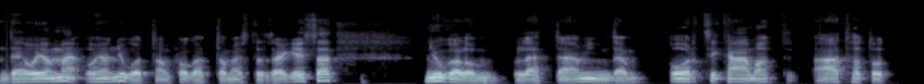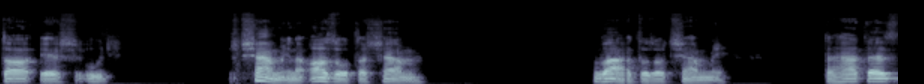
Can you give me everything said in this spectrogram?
de olyan, olyan nyugodtan fogadtam ezt az egészet, nyugalom lepte el minden porcikámat, áthatotta, és úgy semmi, azóta sem változott semmi. Tehát ez,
